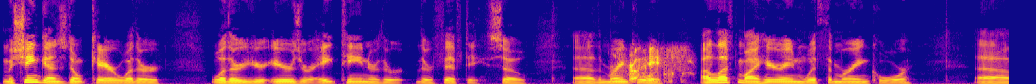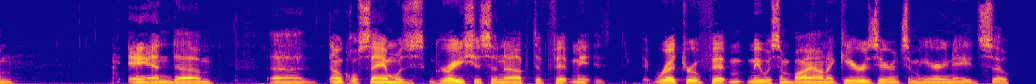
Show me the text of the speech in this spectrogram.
machine guns don't care whether whether your ears are 18 or they're they're 50. So uh, the Marine right. Corps. I left my hearing with the Marine Corps, um, and um, uh, Uncle Sam was gracious enough to fit me retrofit me with some bionic ears there and some hearing aids. So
